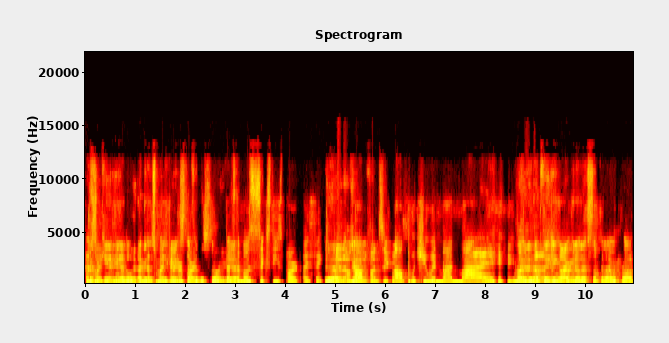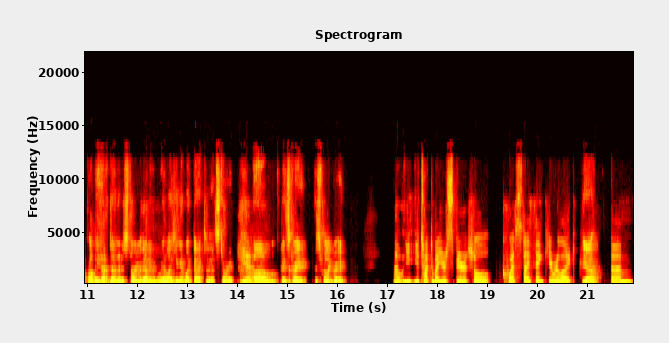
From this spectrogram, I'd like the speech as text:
because he can't handle it. I mean, that's there's my really great favorite part. in this story. that's Yeah. the most 60s part, I think. Yeah, Yeah, that was yeah. a really fun sequence. I'll put you in my mind. right and i'm thinking i you know that's something i would pro- probably have done in a story without even realizing it went back to that story Yeah. um it's great it's really great How, you, you talked about your spiritual quest, I think. You were like, yeah um,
